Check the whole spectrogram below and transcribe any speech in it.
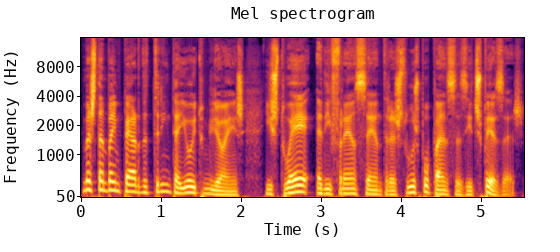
mas também perde 38 milhões, isto é, a diferença entre as suas poupanças e despesas.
